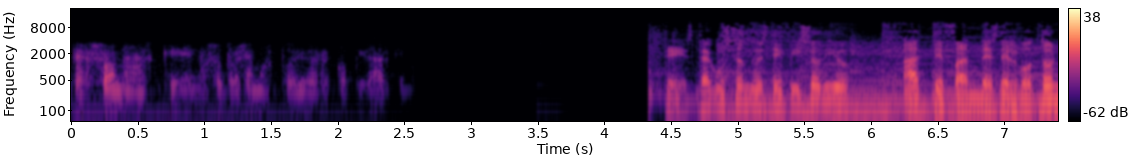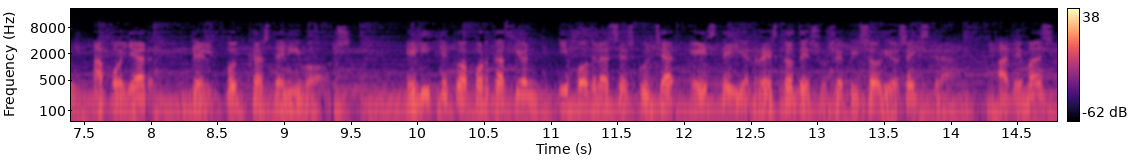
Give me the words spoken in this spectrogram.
personas que nosotros hemos podido recopilar. ¿Te está gustando este episodio? Hazte fan desde el botón Apoyar del podcast de Nivos. Elige tu aportación y podrás escuchar este y el resto de sus episodios extra. Además,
